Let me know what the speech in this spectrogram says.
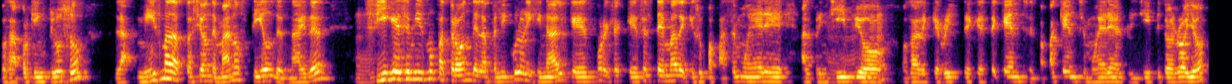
O sea, porque incluso la misma adaptación de Man of Steel de Snyder sigue ese mismo patrón de la película original, que es, por ejemplo, que es el tema de que su papá se muere al principio, o sea, de que, de que este Kent, el papá Kent se muere al principio y todo el rollo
